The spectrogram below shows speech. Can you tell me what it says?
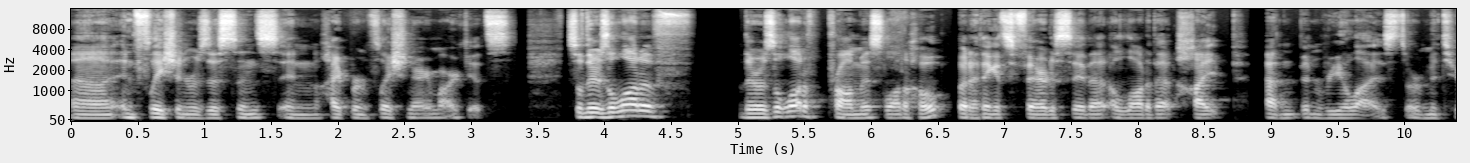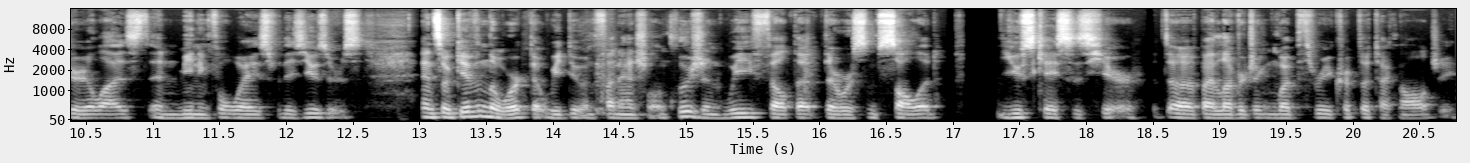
uh, inflation resistance in hyperinflationary markets. So there's a lot of there was a lot of promise a lot of hope but i think it's fair to say that a lot of that hype hadn't been realized or materialized in meaningful ways for these users. And so given the work that we do in financial inclusion we felt that there were some solid use cases here uh, by leveraging Web3 crypto technology.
